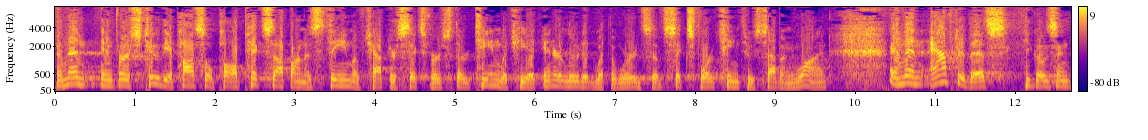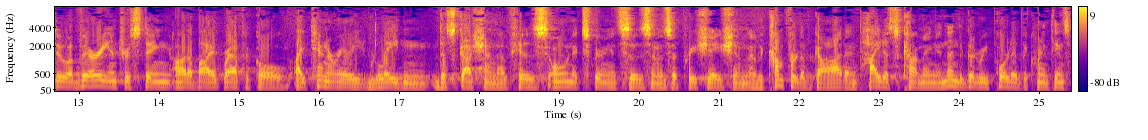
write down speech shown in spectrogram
And then in verse 2, the Apostle Paul picks up on his theme of chapter 6, verse 13, which he had interluded with the words of 6.14 through 7.1. And then after this, he goes into a very interesting autobiographical, itinerary laden discussion of his own experiences and his appreciation of the comfort of God and Titus coming, and then the good report of the Corinthians.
